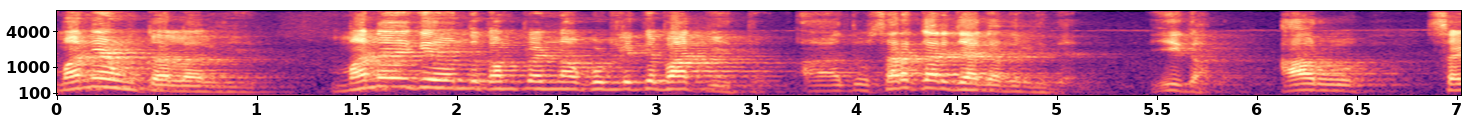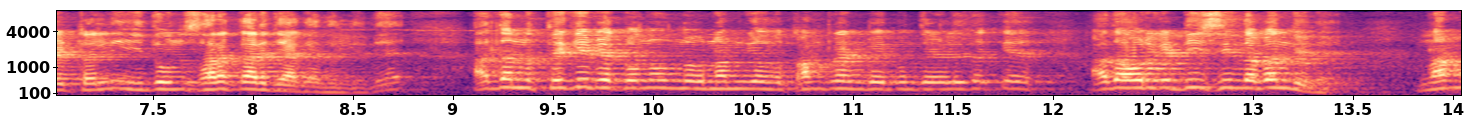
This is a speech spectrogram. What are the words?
ಮನೆ ಉಂಟಲ್ಲ ಅಲ್ಲಿ? ಮನೆಗೆ ಒಂದು ಕಂಪ್ಲೇಂಟ್ ನಾವು ಕೊಡಲಿಕ್ಕೆ ಬಾಕಿ ಇತ್ತು. ಅದು ಸರ್ಕಾರಿ ಜಾಗದಲ್ಲಿದೆ. ಈಗ ಆರು ಸೈಟಲ್ಲಿ ಇದೊಂದು ಸರ್ಕಾರಿ ಜಾಗದಲ್ಲಿದೆ. ಅದನ್ನು ತೆಗಿಬೇಕು ಅನ್ನೋ ಒಂದು ನಮಗೆ ಒಂದು ಕಂಪ್ಲೇಂಟ್ ಬೇಕು ಅಂತ ಹೇಳಿದ್ದಕ್ಕೆ ಅದು ಅವರಿಗೆ ಡಿ ಸಿಯಿಂದ ಬಂದಿದೆ. ನಮ್ಮ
